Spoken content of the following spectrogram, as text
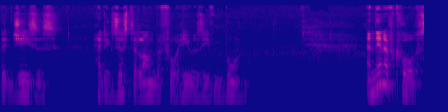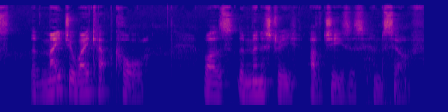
that Jesus had existed long before he was even born. And then, of course, the major wake up call was the ministry of Jesus himself.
